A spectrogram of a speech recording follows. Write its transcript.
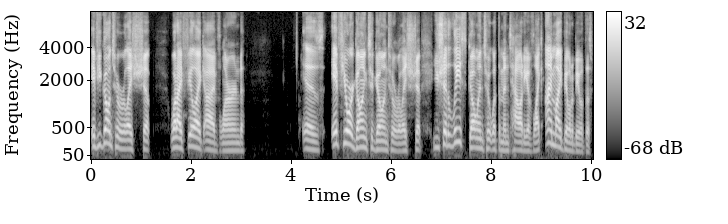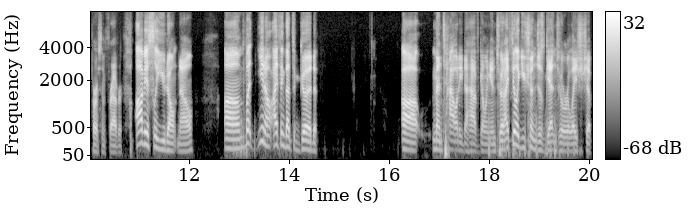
if you go into a relationship what I feel like I've learned is if you're going to go into a relationship, you should at least go into it with the mentality of like, I might be able to be with this person forever. Obviously, you don't know. Um, but you know, I think that's a good uh mentality to have going into it. I feel like you shouldn't just get into a relationship.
